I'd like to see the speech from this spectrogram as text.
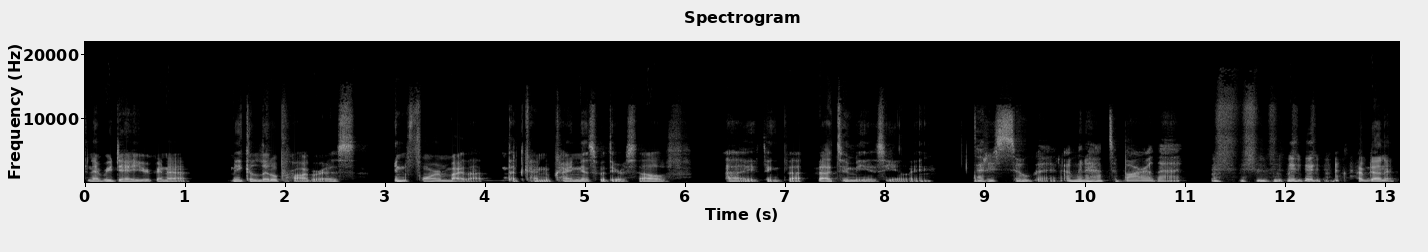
and every day you're gonna make a little progress, informed by that that kind of kindness with yourself, I think that that to me is healing. That is so good. I'm gonna have to borrow that. I've done it.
